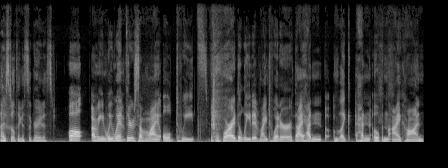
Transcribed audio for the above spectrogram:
I still think it's the greatest. Well, I mean, we went through some of my old tweets before I deleted my Twitter that I hadn't like hadn't opened the icon.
